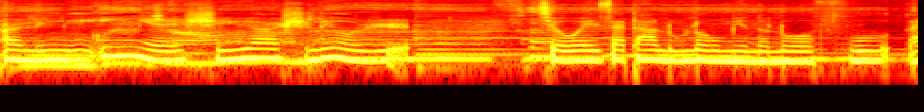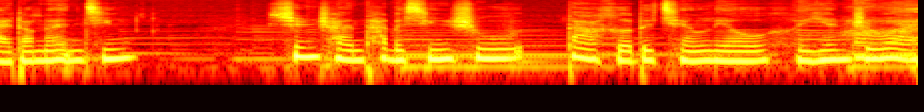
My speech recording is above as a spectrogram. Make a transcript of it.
二零零一年十一月二十六日，久未在大陆露面的洛夫来到南京，宣传他的新书《大河的潜流和烟之外》。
